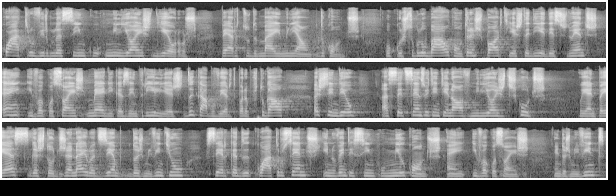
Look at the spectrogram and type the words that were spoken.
4,5 milhões de euros, perto de meio milhão de contos. O custo global com o transporte e a estadia desses doentes em evacuações médicas entre ilhas de Cabo Verde para Portugal ascendeu a 789 milhões de escudos. O INPS gastou de janeiro a dezembro de 2021 cerca de 495 mil contos em evacuações. Em 2020,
